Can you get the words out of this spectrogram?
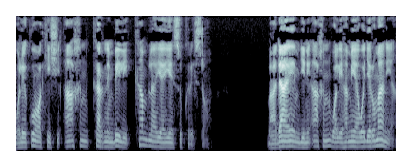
waliokuwa wakiishi aachen karne mbili kabla ya yesu kristo. Baadaye mjini aachen walihamia wajerumania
